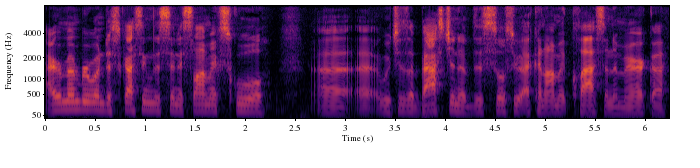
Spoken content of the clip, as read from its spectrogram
I remember when discussing this in Islamic school, uh, uh, which is a bastion of this socioeconomic class in America.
